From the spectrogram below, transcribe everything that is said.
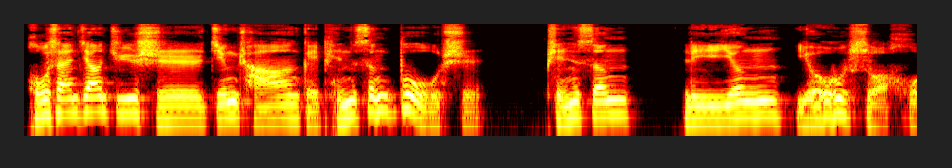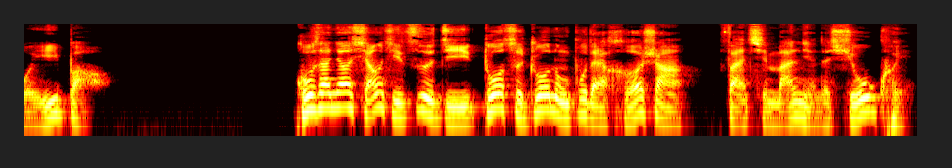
胡三江居士经常给贫僧布施，贫僧理应有所回报。胡三江想起自己多次捉弄布袋和尚，泛起满脸的羞愧。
